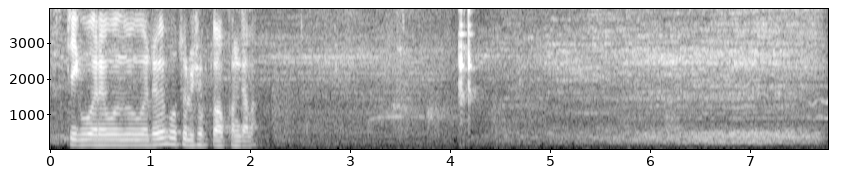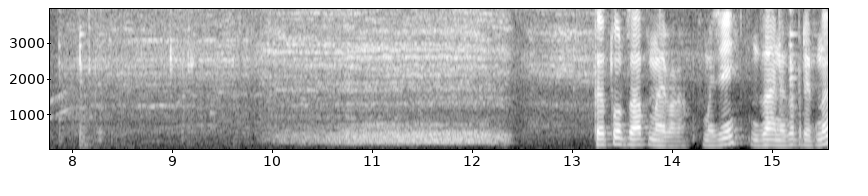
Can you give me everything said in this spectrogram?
स्टिक वगैरे वगैरे उचलू शकतो आपण त्याला. तर तो जात नाही बघा. म्हणजे जाण्याचा प्रयत्न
